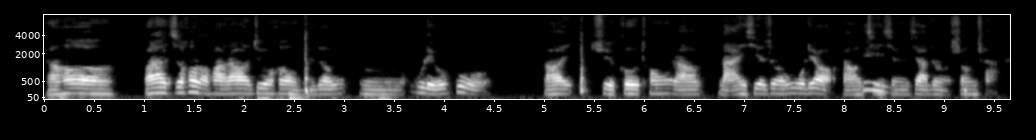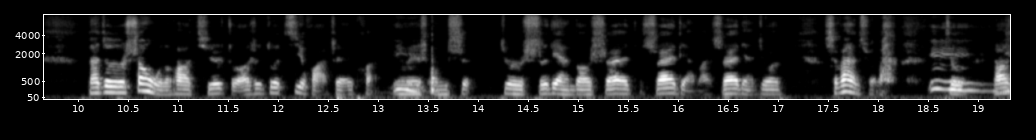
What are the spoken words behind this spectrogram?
然后完了之后的话，然后就和我们的嗯物流部，然后去沟通，然后拿一些这种物料，然后进行一下这种生产。那就是上午的话，其实主要是做计划这一块，因为我们是。就是十点到十二十二点吧，十二点就要吃饭去了，就然后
